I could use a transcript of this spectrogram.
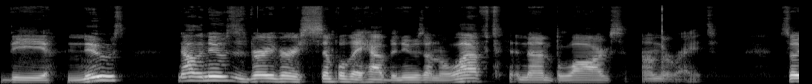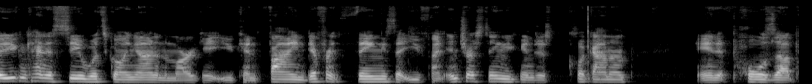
the news. Now the news is very, very simple. They have the news on the left and then blogs on the right. So you can kind of see what's going on in the market. You can find different things that you find interesting. You can just click on them and it pulls up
